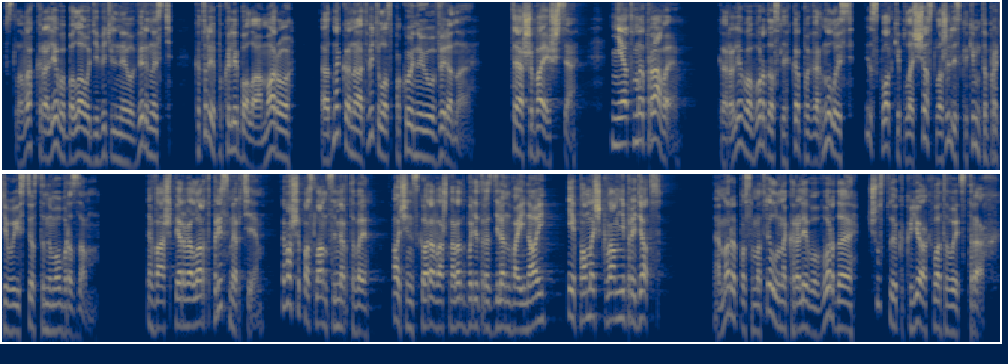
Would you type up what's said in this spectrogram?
В словах королевы была удивительная уверенность, которая поколебала Амару, однако она ответила спокойно и уверенно. «Ты ошибаешься. Нет, мы правы». Королева Ворда слегка повернулась, и складки плаща сложились каким-то противоестественным образом. «Ваш первый лорд при смерти. Ваши посланцы мертвы. Очень скоро ваш народ будет разделен войной, и помощь к вам не придёт». Амара посмотрела на королеву Ворда, чувствуя, как её охватывает страх.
